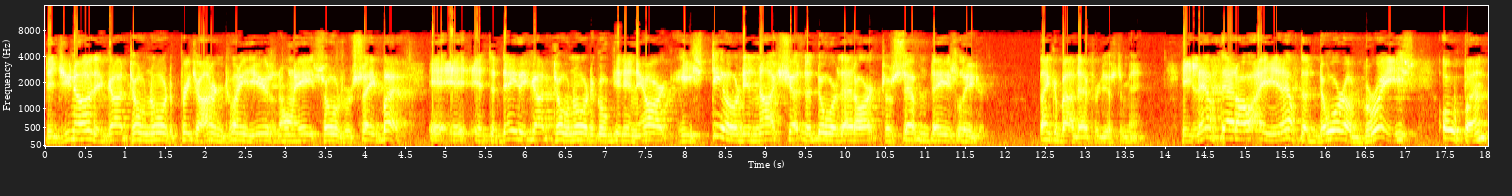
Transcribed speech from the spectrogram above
Did you know that God told Noah to preach 120 years and only eight souls were saved? But at the day that God told Noah to go get in the ark, he still did not shut the door of that ark till seven days later. Think about that for just a minute. He left that he left the door of grace open.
